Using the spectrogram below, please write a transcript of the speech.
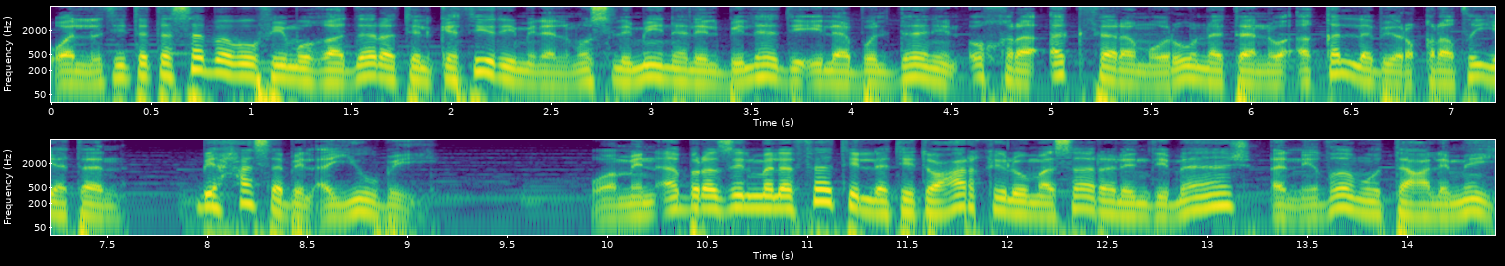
والتي تتسبب في مغادرة الكثير من المسلمين للبلاد إلى بلدان أخرى أكثر مرونة وأقل بيروقراطية بحسب الأيوبي. ومن أبرز الملفات التي تعرقل مسار الاندماج النظام التعليمي،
